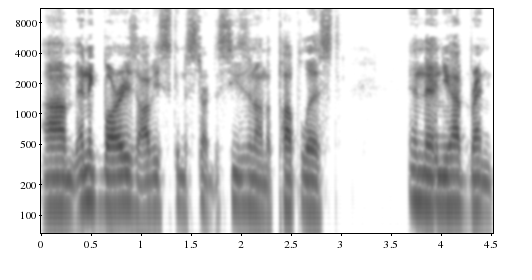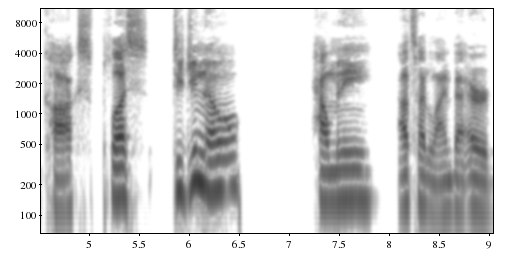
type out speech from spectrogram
Um, Enagbare is obviously going to start the season on the pup list. And then you have Brenton Cox. Plus, did you know how many outside linebacker or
